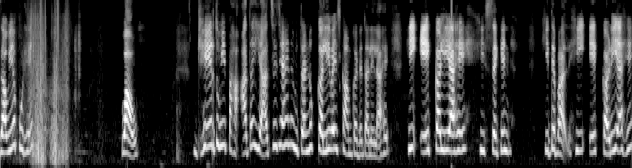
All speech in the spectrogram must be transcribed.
जाऊया पुढे. वाव घेर तुम्ही पहा. आता याचं जे आहे ना मित्रांनो कलीवाईज काम करण्यात आलेलं आहे. ही एक कली आहे ही सेकंड ही ते पहा ही एक कळी आहे.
